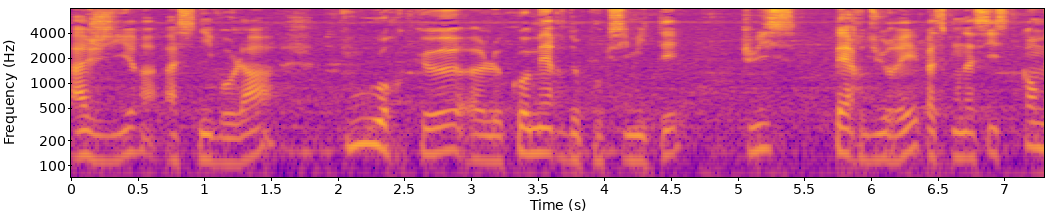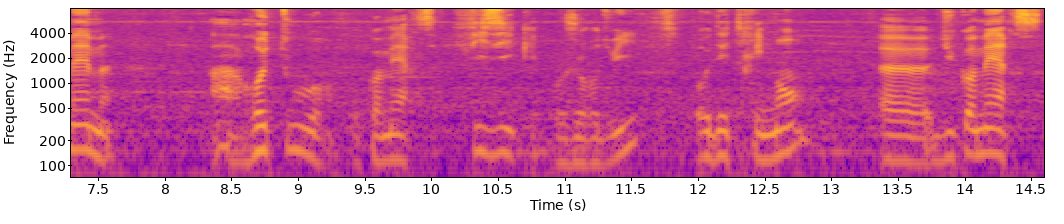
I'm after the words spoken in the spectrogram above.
agir à ce niveau-là pour que le commerce de proximité puisse perdurer? Parce qu'on assiste quand même à un retour au commerce physique aujourd'hui au détriment du commerce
